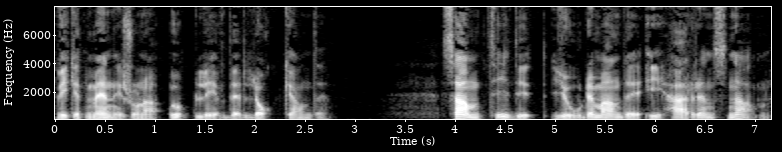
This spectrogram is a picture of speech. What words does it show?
vilket människorna upplevde lockande. Samtidigt gjorde man det i Herrens namn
